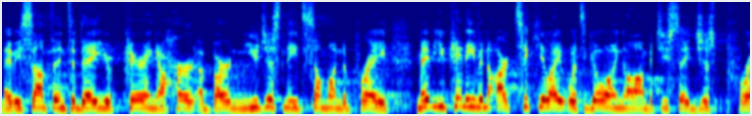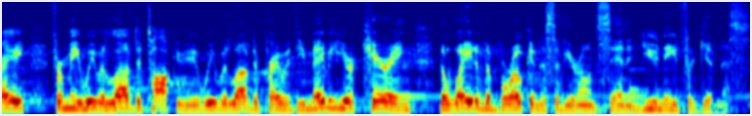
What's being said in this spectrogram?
Maybe something today you're carrying a hurt, a burden. You just need someone to pray. Maybe you can't even articulate what's going on, but you say, just pray for me. We would love to talk with you. We would love to pray with you. Maybe you're carrying the weight of the brokenness of your own sin and you need forgiveness.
